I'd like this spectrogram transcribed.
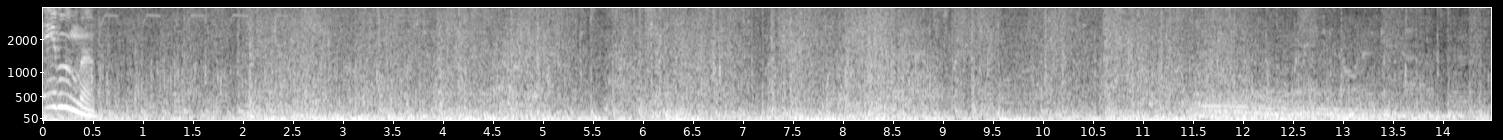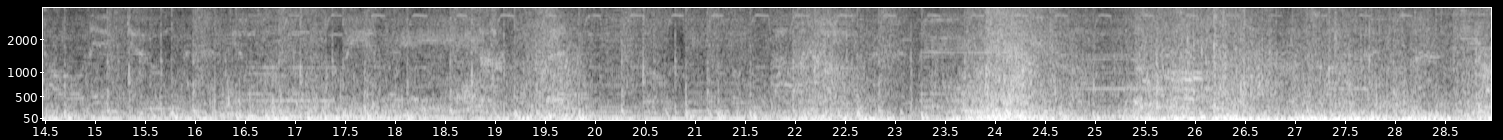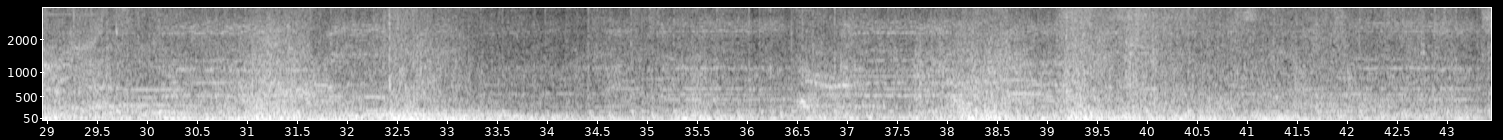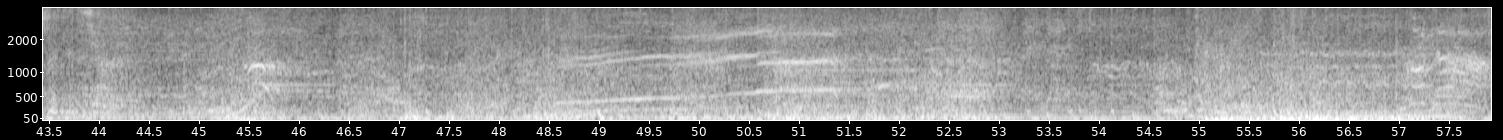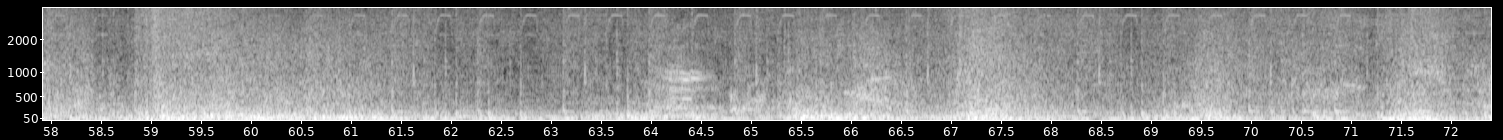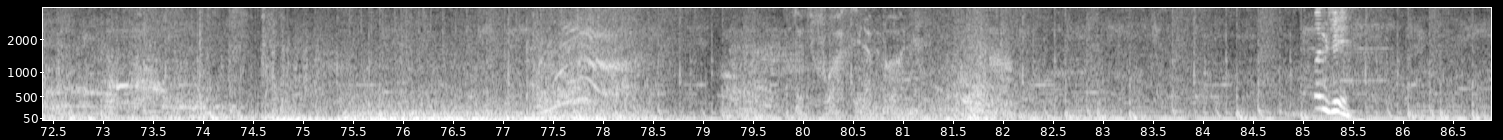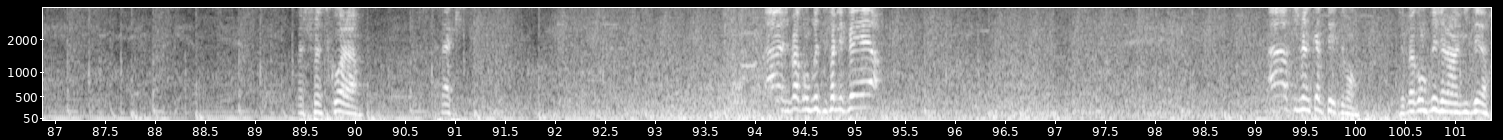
Et boum OMG Ah, je fasse quoi là Tac. Ah, j'ai pas compris ce qu'il fallait faire Ah, ok, je viens de capter, c'est bon. J'ai pas compris, j'avais un viseur.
